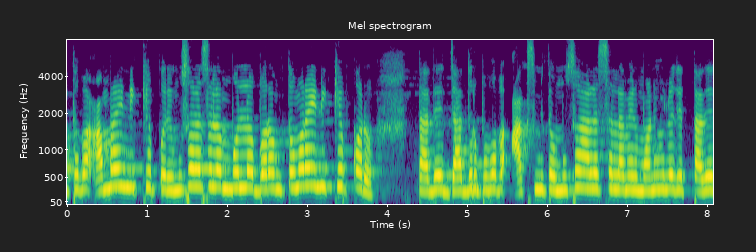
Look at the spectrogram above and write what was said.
অথবা আমরাই নিক্ষেপ করি। মুসা আলাহ সাল্লাম বলল, বরং তোমরাই নিক্ষেপ করো। তাদের জাদুর প্রভাব আকস্মিত। মুসা আলাহিসাল্লামের মনে হলো যে তাদের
